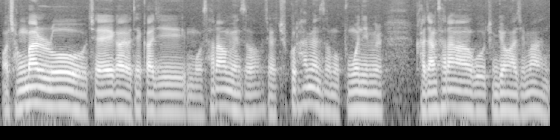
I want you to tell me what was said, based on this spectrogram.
어, 정말로 제가 여태까지 뭐 살아오면서 제가 축구를 하면서 뭐 부모님을 가장 사랑하고 존경하지만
